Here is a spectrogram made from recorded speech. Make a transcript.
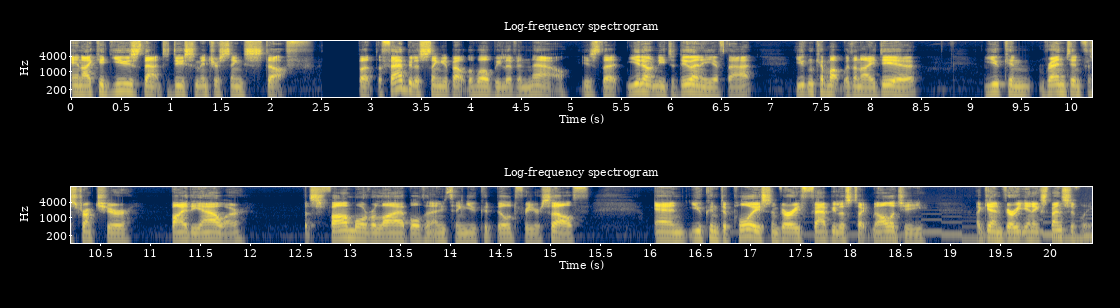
and I could use that to do some interesting stuff. But the fabulous thing about the world we live in now is that you don't need to do any of that. You can come up with an idea, you can rent infrastructure by the hour. That's far more reliable than anything you could build for yourself and you can deploy some very fabulous technology, again, very inexpensively.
